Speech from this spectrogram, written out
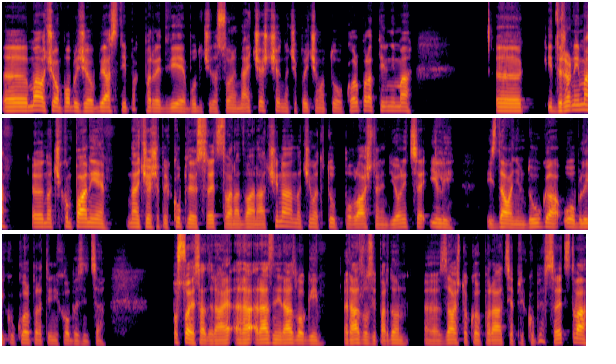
E, malo ću vam pobliže objasniti ipak prve dvije, budući da su one najčešće, znači pričamo tu o korporativnima e, i državnima. E, znači kompanije najčešće prikupljaju sredstva na dva načina, znači imate tu povlaštene dionice ili izdavanjem duga u obliku korporativnih obveznica. Postoje sad razni razlogi, razlozi pardon, zašto korporacija prikuplja sredstva,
